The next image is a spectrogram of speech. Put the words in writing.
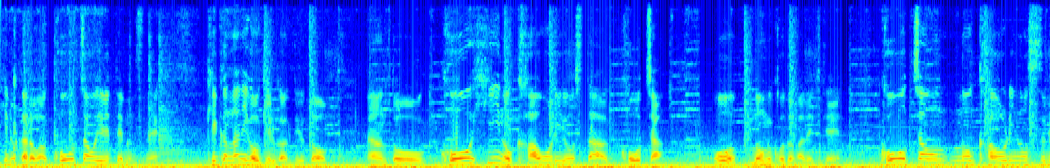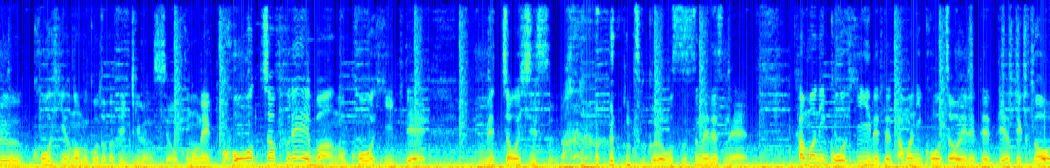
昼からは紅茶を入れてるんですね。結果何が起きるかっていうとあとコーヒーの香りをした紅茶を飲むことができて紅茶の香りのするコーヒーを飲むことができるんですよ。このね紅茶フレーバーのコーヒーってめっちゃ美味しいです。これおすすめですね。たまにコーヒー入れてたまに紅茶を入れてってやっていくと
